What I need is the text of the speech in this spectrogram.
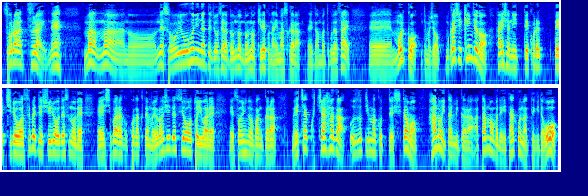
そら辛いね。まあまあ、あのね、そういう風になって女性はどんどんどんどん綺麗くなりますから、えー、頑張ってください。えー、もう一個行きましょう。昔近所の歯医者に行ってこれで治療はすべて終了ですので、えー、しばらく来なくてもよろしいですよと言われ、えー、その日の晩からめちゃくちゃ歯がうずきまくって、しかも歯の痛みから頭まで痛くなってきた。お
